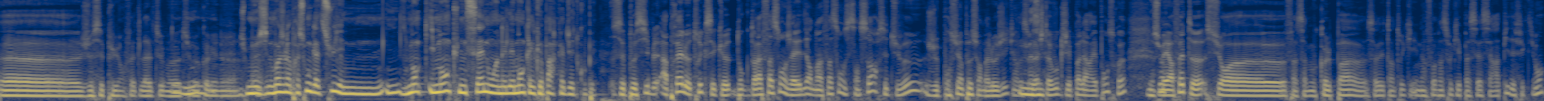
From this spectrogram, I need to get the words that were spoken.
Euh, je sais plus en fait là tu me, tu me Mm. colles une. Je me- moi, j'ai l'impression que là-dessus, il, une- manque, il manque une scène ou un élément quelque part qui a dû être coupé. C'est possible. Après le truc c'est que donc dans la façon j'allais dire dans la façon il s'en sort si tu veux je poursuis un peu sur ma logique hein, parce que là je t'avoue que j'ai pas la réponse quoi. Bien sûr. Mais en fait, euh, sur, euh, enfin, ça me colle pas. Ça va être un truc, une information qui est passée assez rapide, effectivement.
